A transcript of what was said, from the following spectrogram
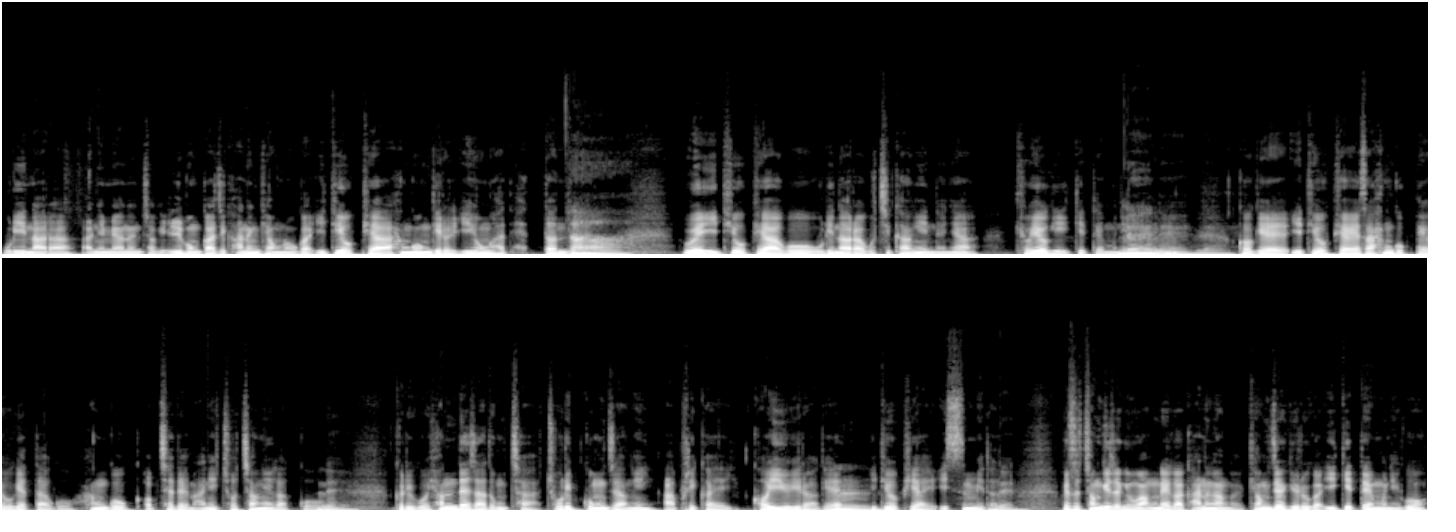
우리나라 아니면은 저기 일본까지 가는 경로가 이티오피아 항공기를 이용했던데 아, 왜 이티오피아하고 우리나라하고 직항이 있느냐? 교역이 있기 때문이거든요. 네, 네, 네. 거기에 이티오피아에서 한국 배우겠다고 한국 업체들 많이 초청해 갖고 네. 그리고 현대자동차 조립 공장이 아프리카에 거의 유일하게 음. 이티오피아에 있습니다. 네. 그래서 정기적인 왕래가 가능한 거예요. 경제 교류가 있기 때문이고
